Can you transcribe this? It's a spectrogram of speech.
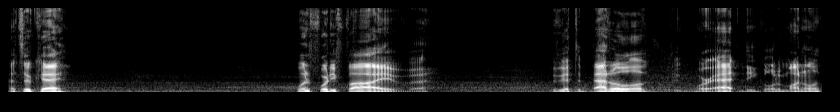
that's okay. 145. We've got the Battle of, or at the Golden Monolith.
